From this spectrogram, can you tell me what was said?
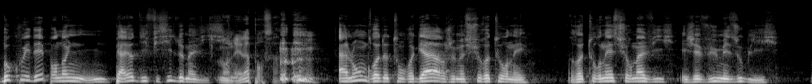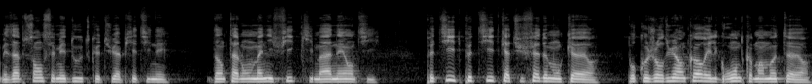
beaucoup aidé pendant une, une période difficile de ma vie. On est là pour ça. À l'ombre de ton regard, je me suis retourné, retourné sur ma vie, et j'ai vu mes oublis, mes absences et mes doutes que tu as piétinés, d'un talon magnifique qui m'a anéanti. Petite, petite, qu'as-tu fait de mon cœur, pour qu'aujourd'hui encore il gronde comme un moteur?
